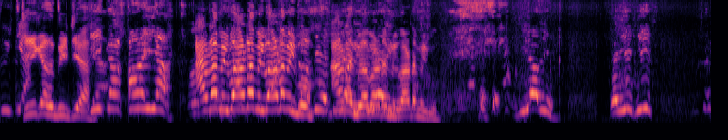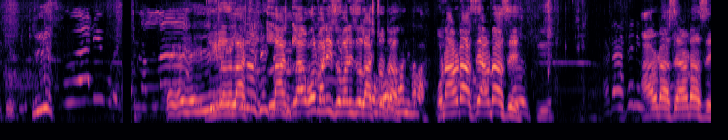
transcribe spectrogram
দুইটা ঠিক আছে দুইটা আরটা মিলবো আরটা মিলবো আরটা মিলবো আরটা মিলবো আরটা মিলবো আরটা মিলবো আরটা আছে আরটা আছে এটা আছে নি আরটা আছে আরটা আছে আছে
